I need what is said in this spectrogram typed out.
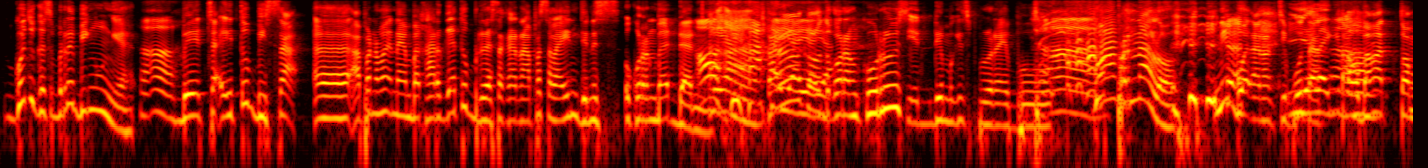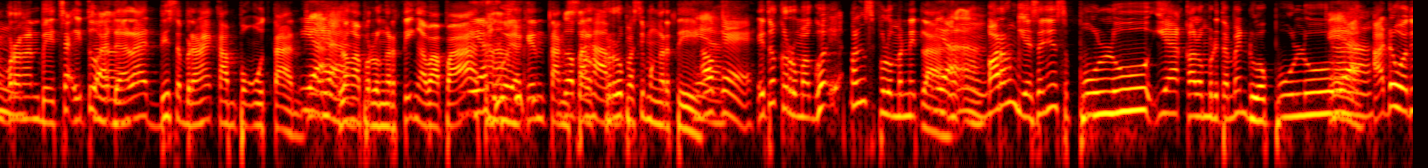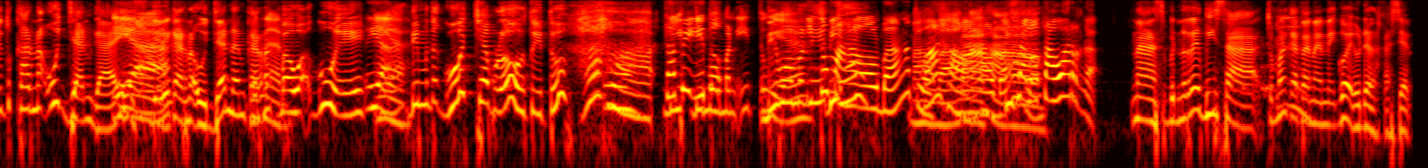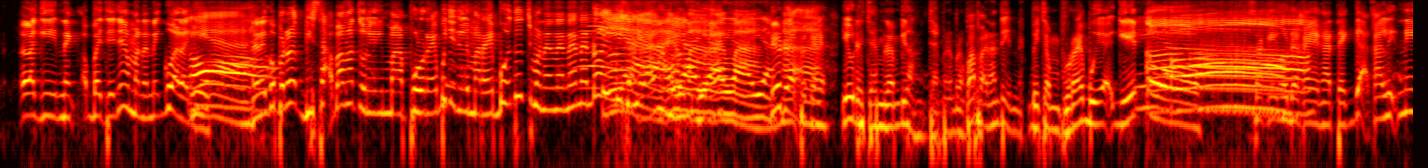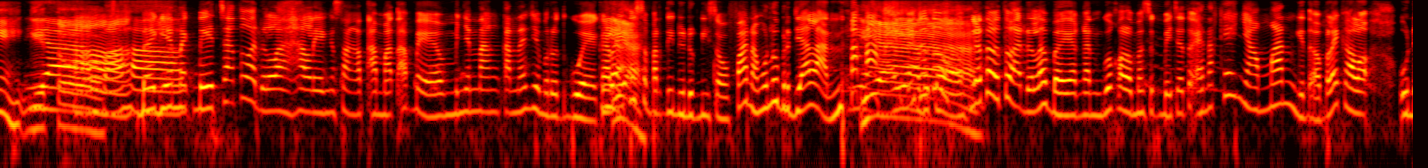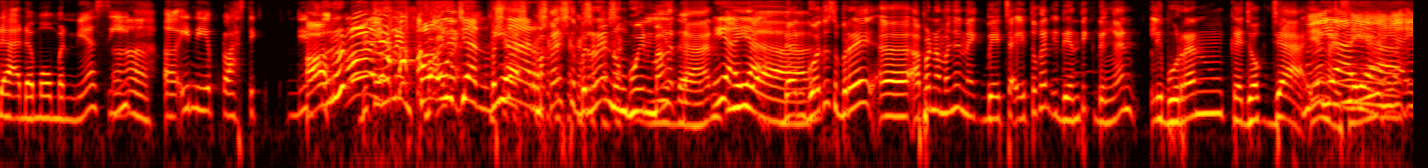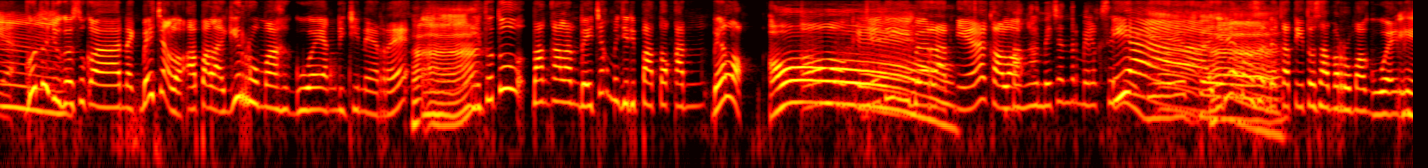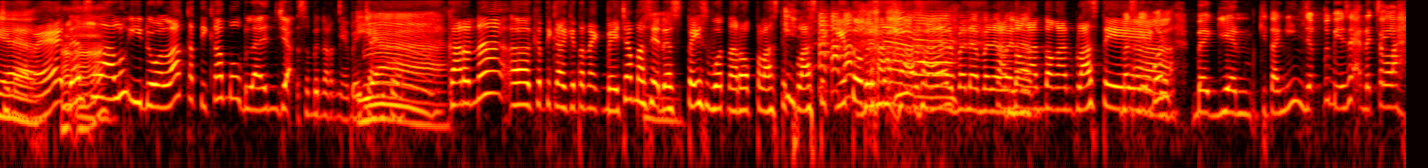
gue juga sebenarnya bingung ya. Ah. Beca itu bisa eh, apa namanya nembak harga tuh berdasarkan apa selain jenis ukuran badan. Oh, iya. Karena Iya, iya, kalau iya. untuk orang kurus ya dia mungkin sepuluh ribu. Gue pernah loh. Ini buat anak Ciputat Iya tahu banget tongkrongan beca itu Ah. adalah di seberangnya Kampung Utan. Iya. Lo nggak perlu ngerti nggak apa-apa. Iya. Gue yakin Tangsel kru pasti mengerti. Iya. Oke. Itu ke rumah gue ya, paling 10 menit lah. Iya. Orang biasanya 10, ya kalau mau ditambahin 20. Iya. Ada waktu itu karena hujan guys. Iya. Jadi karena hujan dan karena Bener. bawa gue. Iya. Diminta gocap loh waktu itu. Wah, Tapi di, di itu- momen itu di ya. momen Itu Itu mahal banget mahal mahal. banget. Mahal. Bisa lo tawar nggak? Nah sebenarnya bisa, cuman kata nenek gue ya udahlah kasihan. Lagi naik bacanya sama nenek gue lagi. Iya. Nenek gue pernah bisa banget tuh lima puluh ribu jadi lima ribu itu cuma nenek-nenek doang Iya, bisa kan. iya, iya, gue. iya, iya, iya. Dia udah kayak ya udah jangan bilang-bilang, jangan bilang-bilang apa nanti naik beca lima puluh ribu ya gitu. Saking udah kayak nggak tega kali nih Iya, gitu. paham. Bagian naik beca tuh adalah hal yang sangat amat apa ya menyenangkan aja menurut gue karena Iya. itu seperti duduk di sofa namun lu berjalan. Iya, itu tuh betul. nggak tahu tuh adalah bayangan gue kalau masuk beca tuh enaknya nyaman gitu. Apalagi kalau udah ada momennya si Heeh. eh, ini plastik Oh, diturunin. diturunin. Kalau Makanya- hujan, iya, benar. makanya sebenarnya nungguin banget Gitu. kan. Iya, iya. Dan gue tuh sebenarnya eh, apa namanya naik beca itu kan identik dengan liburan ke Jogja, ya nggak Iya, sih? iya. iya. Gue tuh juga suka naik beca loh. Apalagi rumah gue yang di Cinere. Ha-ha. Itu tuh pangkalan becak menjadi patokan belok. Oh, Jadi ibaratnya kalau Pangkalan beca ntar belok sini Iya, gitu. jadi emang sedekat itu sama rumah gue yang di Iya. Cinere dan Ha-ha. selalu idola ketika mau belanja sebenarnya beca Iya. itu. Karena eh, ketika kita naik beca masih ada space buat naruh plastik-plastik gitu. Benar, kan. benar, benar, benar. Kantong-kantongan plastik. Meskipun bagian kita nginjek tuh biasanya ada celah.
